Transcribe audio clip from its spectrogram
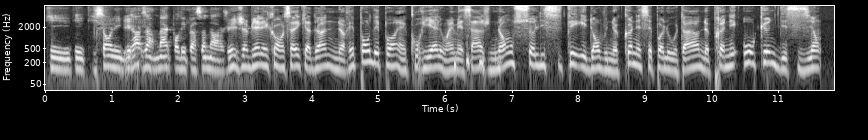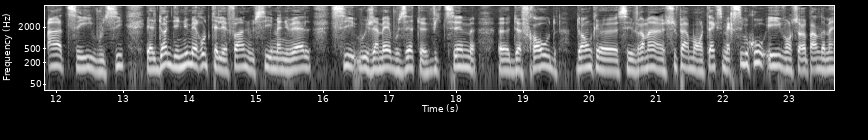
qui, qui, sont les grands arnaques pour les personnes âgées. J'aime bien les conseils qu'elle donne. Ne répondez pas à un courriel ou un message non sollicité et dont vous ne connaissez pas l'auteur. Ne prenez aucune décision hâtive aussi. Et elle donne des numéros de téléphone aussi, Emmanuel, si vous, jamais vous êtes victime euh, de fraude. Donc, euh, c'est vraiment un super bon texte. Merci beaucoup, Yves. On se reparle demain.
